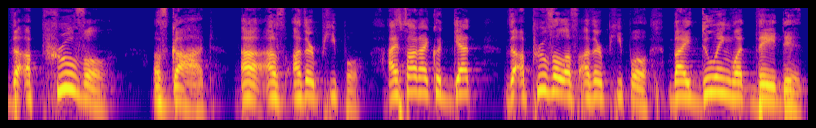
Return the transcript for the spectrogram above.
the approval of God, uh, of other people. I thought I could get the approval of other people by doing what they did.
